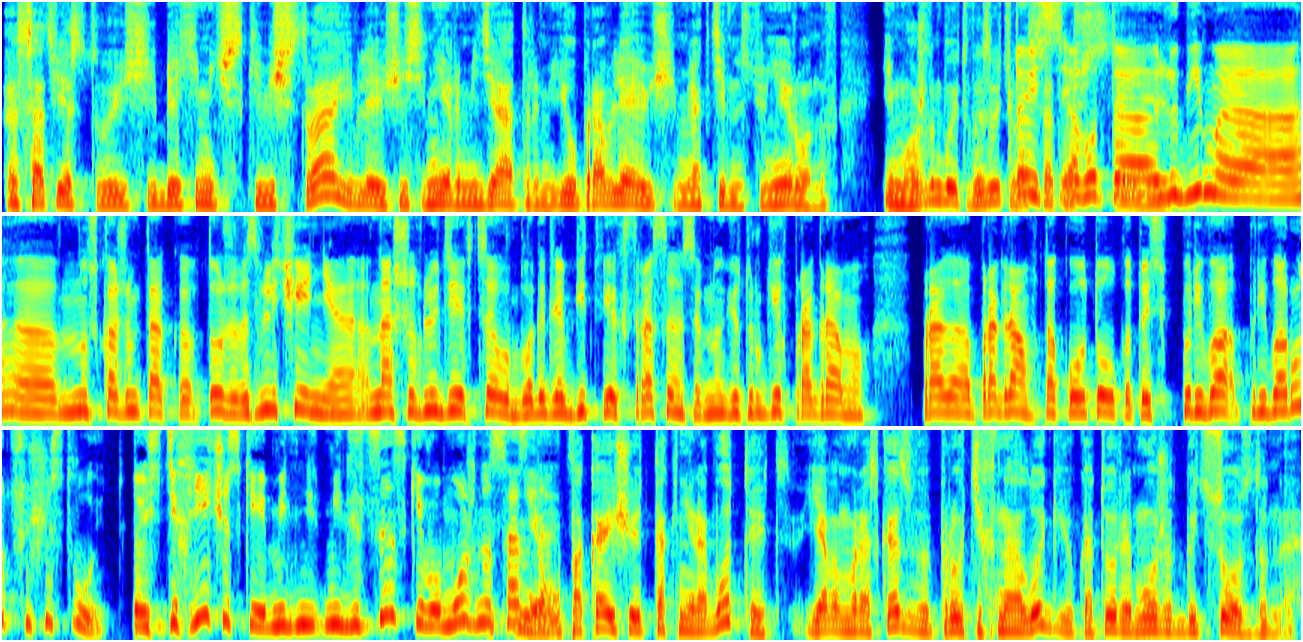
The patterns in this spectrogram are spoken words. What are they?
э, соответствующие биохимические вещества, являющиеся нейромедиаторами и управляющими активностью нейронов, и можно будет вызвать То у вас есть вот э, любимое, э, ну скажем так, тоже развлечение наших людей в целом, благодаря битве экстрасенсов и многих других программах, программах такого толка, то есть приворот существует. То есть технически медицински его можно создать. Нет, пока еще это так не работает. Я вам рассказываю про технологию, которая может быть создана.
